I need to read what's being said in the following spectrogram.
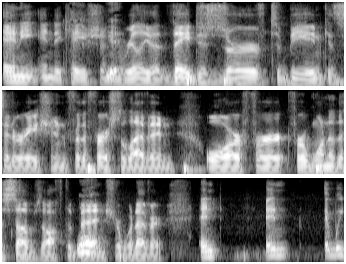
any indication Yeah. really that they deserve to be in consideration for the first 11 or for for one of the subs off the bench or whatever and and and we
